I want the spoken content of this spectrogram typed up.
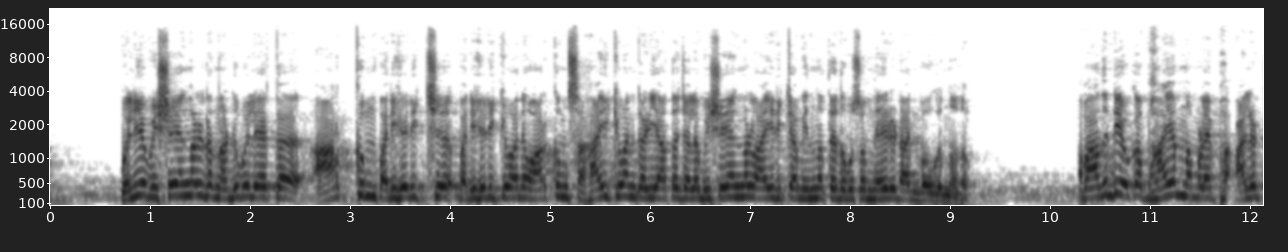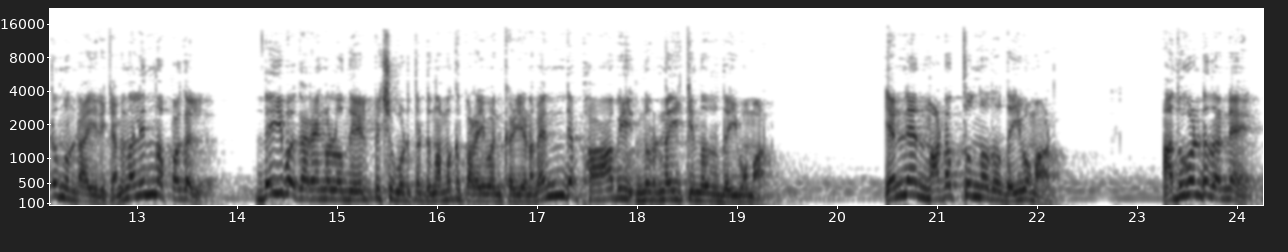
വലിയ വിഷയങ്ങളുടെ നടുവിലേക്ക് ആർക്കും പരിഹരിച്ച് പരിഹരിക്കുവാനോ ആർക്കും സഹായിക്കുവാൻ കഴിയാത്ത ചില വിഷയങ്ങളായിരിക്കാം ഇന്നത്തെ ദിവസം നേരിടാൻ പോകുന്നത്. അപ്പം അതിന്റെയൊക്കെ ഭയം നമ്മളെ അലട്ടുന്നുണ്ടായിരിക്കാം. എന്നാൽ ഇന്ന് പകൽ ദൈവകരങ്ങളൊന്ന് ഏൽപ്പിച്ചു കൊടുത്തിട്ട് നമുക്ക് പറയുവാൻ കഴിയണം. എന്റെ ഭാവി നിർണയിക്കുന്നത് ദൈവമാണ്. എന്നെ നടത്തുന്നത് ദൈവമാണ്. അതുകൊണ്ട് തന്നെ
